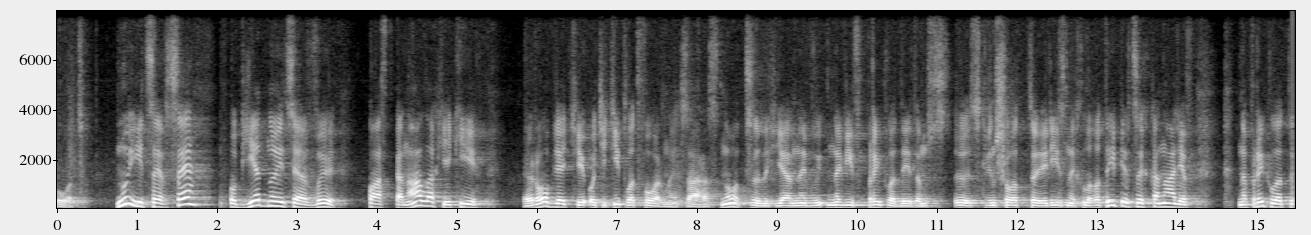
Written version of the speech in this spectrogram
От. Ну і це все об'єднується в фаст-каналах, які роблять ott платформи зараз. Ну, от я навів приклади там е, скріншот різних логотипів цих каналів. Наприклад,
